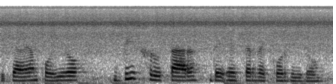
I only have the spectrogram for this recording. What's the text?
y que hayan podido disfrutar de este recorrido.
